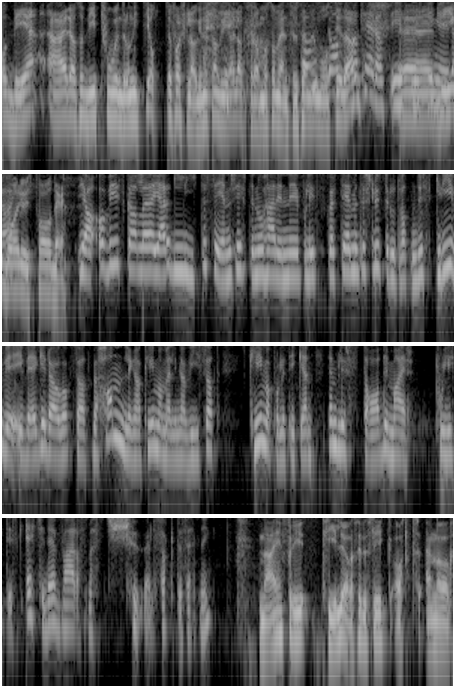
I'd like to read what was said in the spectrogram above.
og det, er altså de 298 forslagene som vi har lagt fram og som Venstre stemmer mot i dag, i eh, de går ut på det. Ja, og Vi skal eh, gjøre et lite sceneskifte nå her inne i Politisk kvarter. Men til slutt, Rotevatn, du skriver i VG i dag også at behandling av klimameldinga viser at klimapolitikken den blir stadig mer politisk. Er ikke det verdens mest sjølsagte setning? Nei, fordi tidligere så er det slik at en har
